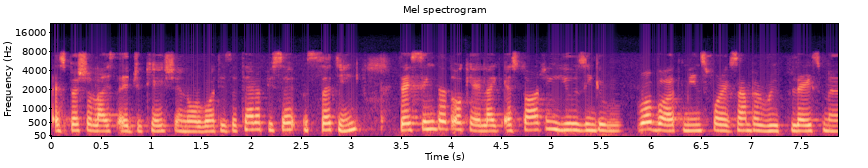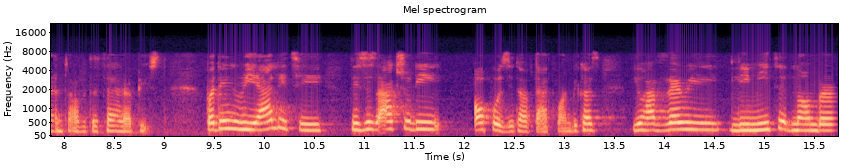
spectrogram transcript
a specialized education or what is a therapy set- setting. They think that okay, like starting using a robot means, for example, replacement of the therapist. But in reality, this is actually opposite of that one because you have very limited number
